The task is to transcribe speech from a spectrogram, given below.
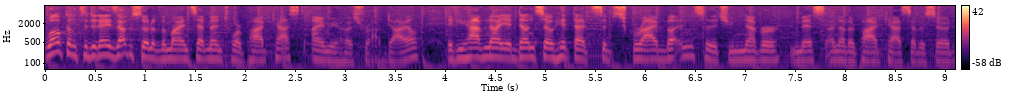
Welcome to today's episode of the Mindset Mentor Podcast. I am your host, Rob Dial. If you have not yet done so, hit that subscribe button so that you never miss another podcast episode.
